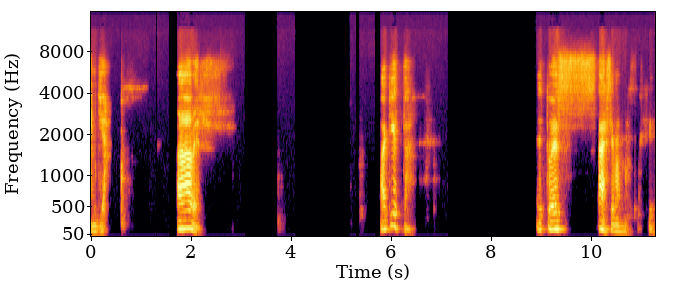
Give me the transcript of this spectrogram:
Ya. A ver. Aquí está. Esto es. Ah, se sí.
